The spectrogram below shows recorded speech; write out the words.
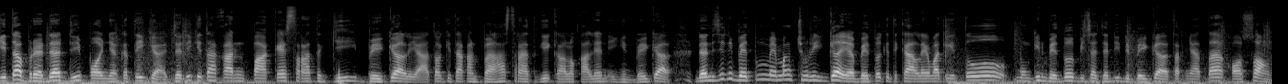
kita berada di poin yang ketiga. Jadi kita akan pakai strategi begal ya, atau kita akan bahas strategi kalau kalian ingin begal. Dan di sini Batman memang curiga ya, Batman ketika lewat itu mungkin Batman bisa jadi dibegal, ternyata kosong.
